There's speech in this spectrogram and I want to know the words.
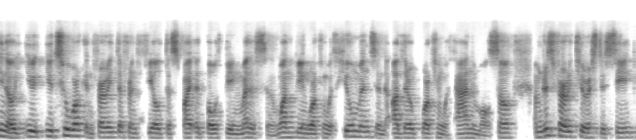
you know you, you two work in very different fields despite it both being medicine one being working with humans and the other working with animals. So i'm just very curious to see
